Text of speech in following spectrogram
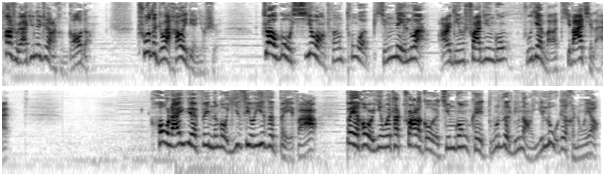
他手下军队质量是很高的。除此之外，还有一点就是。赵构希望他能通过平内乱而进行刷军功，逐渐把他提拔起来。后来岳飞能够一次又一次北伐，背后是因为他抓了够的军功，可以独自领导一路，这很重要。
